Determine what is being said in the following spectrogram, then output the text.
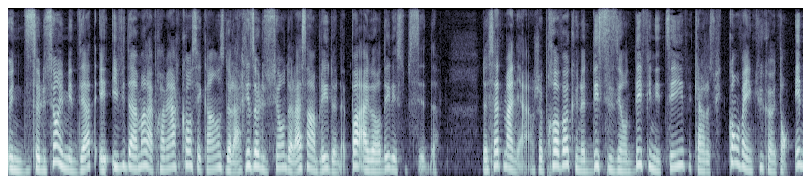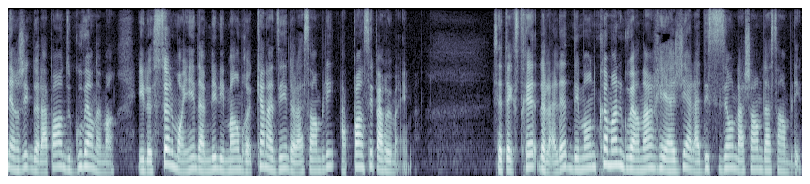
Une dissolution immédiate est évidemment la première conséquence de la résolution de l'Assemblée de ne pas accorder les subsides. De cette manière, je provoque une décision définitive car je suis convaincu qu'un ton énergique de la part du gouvernement est le seul moyen d'amener les membres canadiens de l'Assemblée à penser par eux-mêmes. Cet extrait de la lettre démontre comment le gouverneur réagit à la décision de la Chambre d'Assemblée.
